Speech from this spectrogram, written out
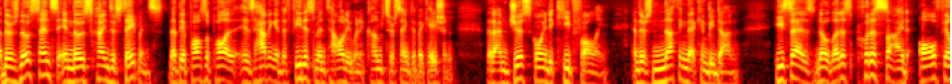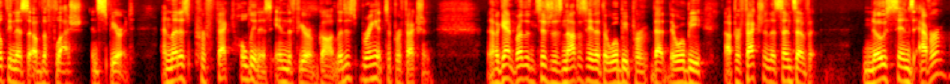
Uh, there's no sense in those kinds of statements that the Apostle Paul is having a defeatist mentality when it comes to sanctification, that I'm just going to keep falling and there's nothing that can be done. He says, No, let us put aside all filthiness of the flesh and spirit and let us perfect holiness in the fear of God. Let us bring it to perfection. Now, again, brothers and sisters, is not to say that there will be per, that there will be perfection in the sense of no sins ever.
